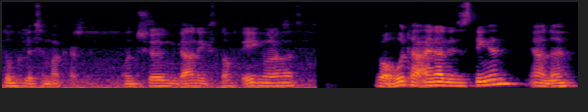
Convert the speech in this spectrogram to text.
Dunkel ist immer kacke. Und schön gar nichts noch. Regen oder was? Überholt da einer dieses Dingen? Ja, ne?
